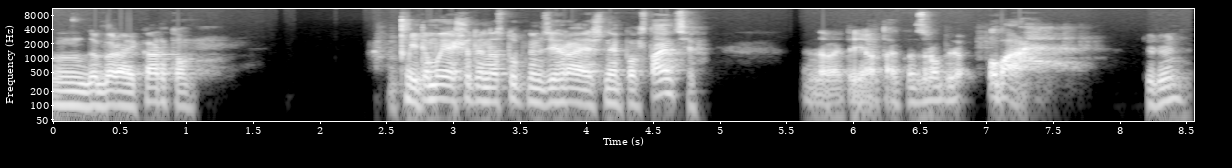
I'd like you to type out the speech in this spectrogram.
Добирай карту. І тому, якщо ти наступним зіграєш не повстанців, давайте я отак от зроблю. Опа! Тюрюнь.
